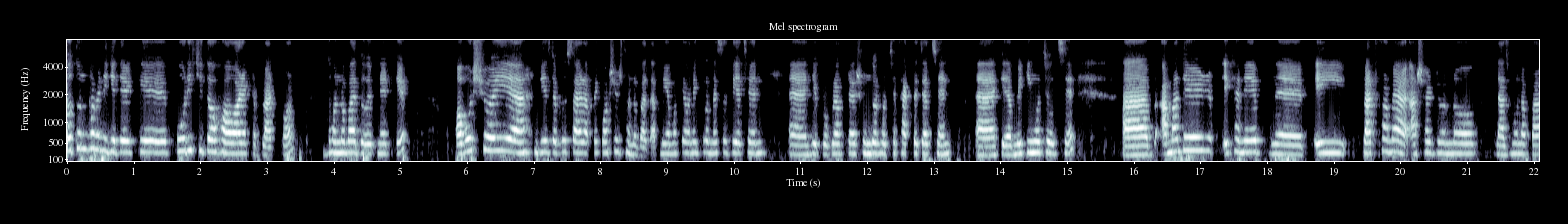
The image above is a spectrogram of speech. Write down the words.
নতুন ভাবে নিজেদেরকে পরিচিত হওয়ার একটা প্ল্যাটফর্ম ধন্যবাদ ওয়েবনেটকে। অবশ্যই ডিএসডব্লিউ স্যার, আপনাকে অশেষ ধন্যবাদ। আপনি আমাকে অনেকগুলো মেসেজ দিয়েছেন যে প্রোগ্রামটা সুন্দর হচ্ছে, থাকতে চাচ্ছেন মিটিংও চলছে। আমাদের এখানে এই প্ল্যাটফর্মে আসার জন্য নাজমুন আপা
